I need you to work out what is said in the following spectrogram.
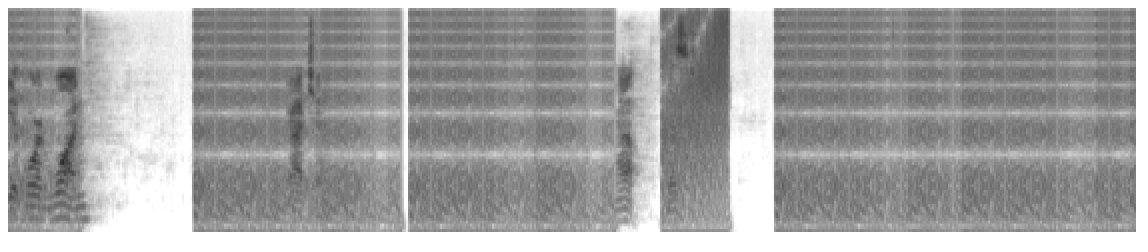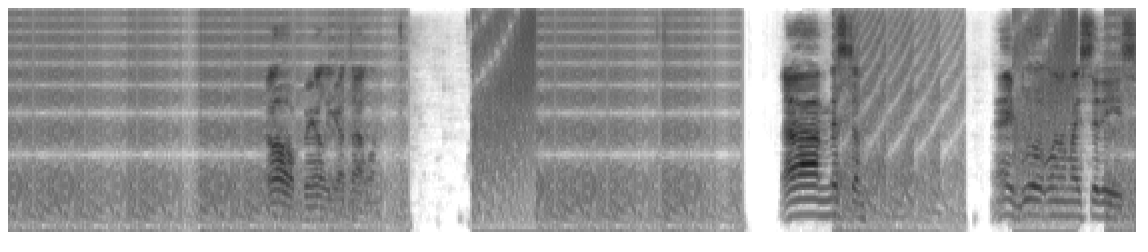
Get more than one. Gotcha. No. Oh, barely got that one. Ah, missed him. Hey, blew up one of my cities.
